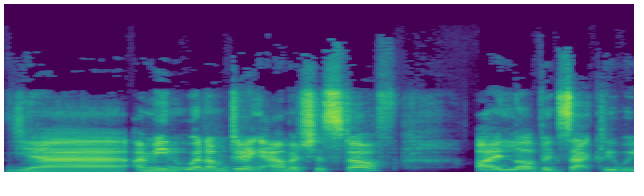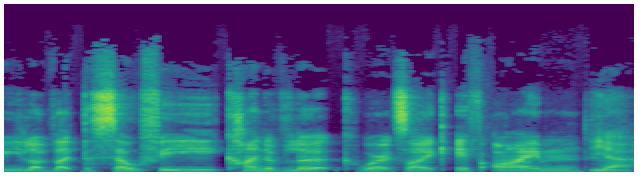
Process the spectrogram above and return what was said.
Yeah. I mean, when I'm doing amateur stuff, I love exactly what you love, like the selfie kind of look, where it's like if I'm yeah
